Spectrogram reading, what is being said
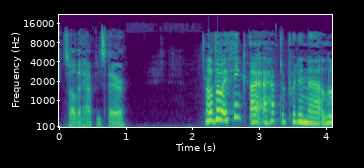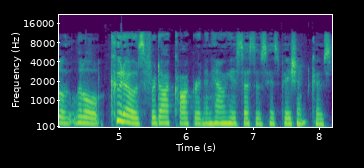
That's all that happens there. Although I think I, I have to put in a little little kudos for Doc Cochran and how he assesses his patient because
